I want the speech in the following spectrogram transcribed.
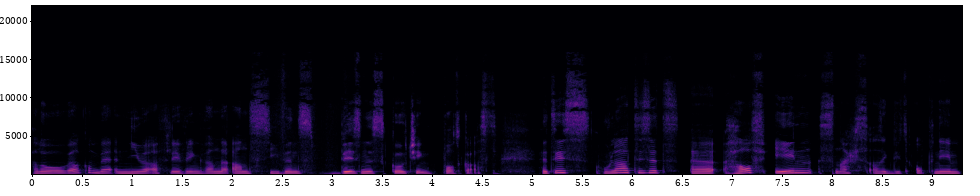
Hallo, welkom bij een nieuwe aflevering van de Anne Siebens Business Coaching Podcast. Het is, hoe laat is het? Uh, half één s'nachts als ik dit opneem.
